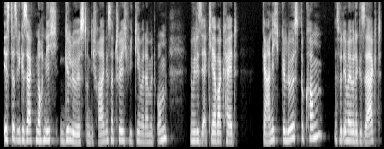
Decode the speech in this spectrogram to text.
ist das, wie gesagt, noch nicht gelöst. Und die Frage ist natürlich, wie gehen wir damit um, wenn wir diese Erklärbarkeit gar nicht gelöst bekommen? Es wird immer wieder gesagt,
